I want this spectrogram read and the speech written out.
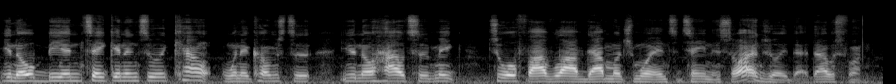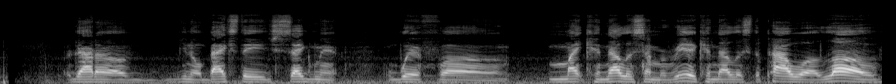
you know, being taken into account when it comes to, you know, how to make 205 Live that much more entertaining. So I enjoyed that. That was fun. I got a, you know, backstage segment with uh, Mike Kanellis and Maria Kanellis, The Power of Love.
